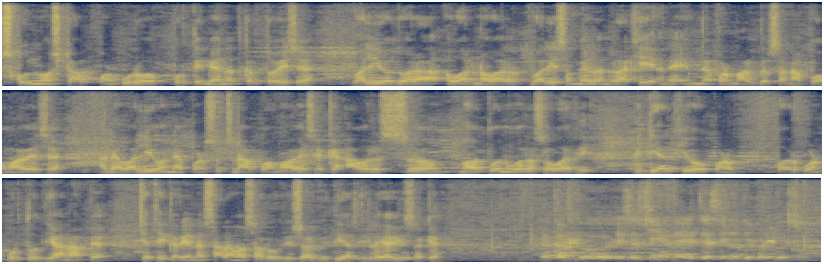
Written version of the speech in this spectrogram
સ્કૂલનો સ્ટાફ પણ પૂરો, પૂરતી મહેનત કરતો હોય છે. વાલીઓ દ્વારા અવારનવાર વાલી સંમેલન રાખી અને એમને પણ માર્ગદર્શન આપવામાં આવે છે અને વાલીઓને પણ સૂચના આપવામાં આવે છે કે આ વર્ષ મહત્ત્વનું વર્ષ હોવાથી વિદ્યાર્થીઓ પણ પર પણ પૂરતું ધ્યાન આપે, જેથી કરીને સારામાં સારું રિઝલ્ટ વિદ્યાર્થી લઈ આવી શકે. એસએસસી અને જે પરિણામ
